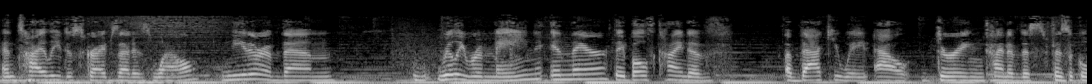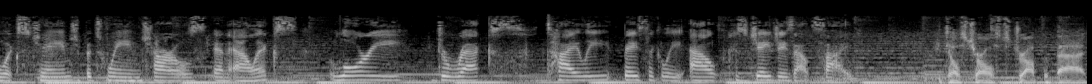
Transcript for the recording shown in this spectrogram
and Tylee describes that as well. Neither of them really remain in there. They both kind of evacuate out during kind of this physical exchange between Charles and Alex. Lori directs Tylee basically out because JJ's outside. He tells Charles to drop the bat.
